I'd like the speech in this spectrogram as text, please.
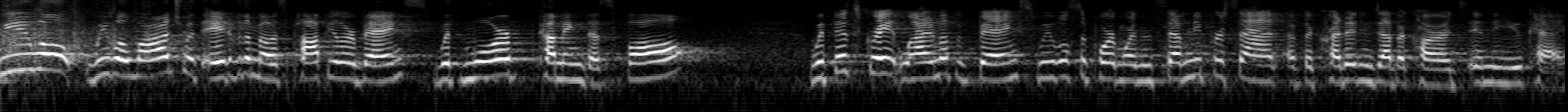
We will, we will launch with eight of the most popular banks, with more coming this fall. With this great lineup of banks, we will support more than 70% of the credit and debit cards in the UK.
